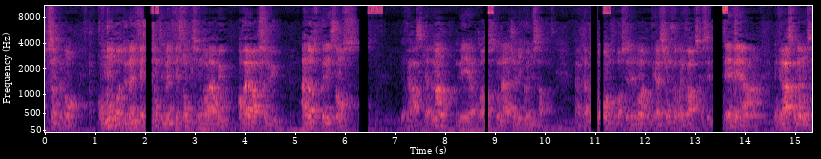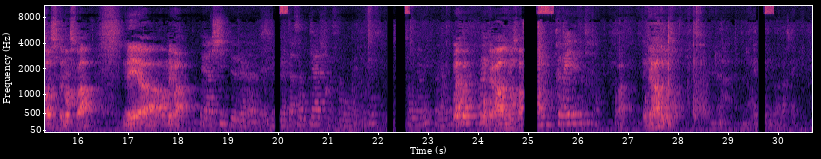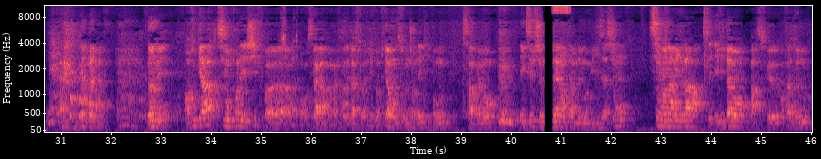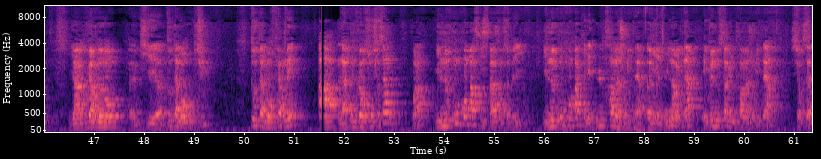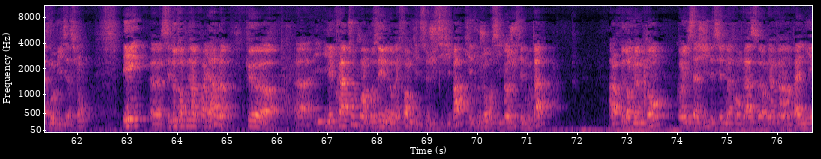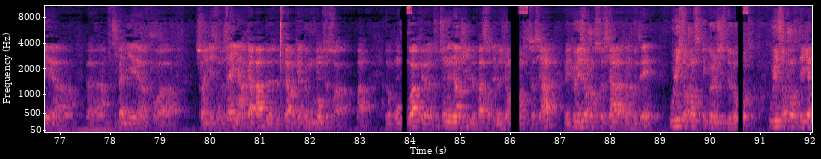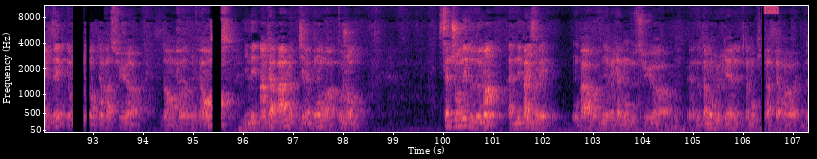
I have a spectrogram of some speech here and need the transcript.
Tout simplement, en nombre de manifestantes et de manifestants qui seront dans la rue, en valeur absolue, à notre connaissance, on verra ce qu'il y a demain, hein, mais euh, qu'on n'a jamais connu ça. Euh, Évidemment, proportionnellement à la population, il faudrait voir ce que c'était, mais euh, on verra ce qu'on annoncera aussi demain soir. Mais, euh, mais voilà. Il y avait un chiffre de, de l'intersyndicale, je crois que c'était en 96, 108 quand même. hein. Ouais, ouais, on verra demain soir. Vous prévoyez d'être au-dessus de ça On verra demain soir. Non, mais si on prend les chiffres, euh, bon, c'est pas grave, on va pas faire un débat sur les chiffres. En tout cas, on est sur une journée qui, pour nous, sera vraiment exceptionnelle en termes de mobilisation. Si on en arrive là, c'est évidemment parce qu'en face de nous, il y a un gouvernement euh, qui est euh, totalement obtus, totalement fermé à la compréhension sociale. Voilà. Il ne comprend pas ce qui se passe dans ce pays. Il ne comprend pas qu'il est ultra majoritaire, euh, minoritaire, et que nous sommes ultra majoritaires sur cette mobilisation. Et euh, c'est d'autant plus incroyable qu'il il est prêt à tout pour imposer une réforme qui ne se justifie pas, qui est toujours aussi injuste et brutale, alors que dans le même temps, quand il s'agit d'essayer de mettre en place euh, rien qu'un panier, euh, euh, un petit panier euh, pour, euh, sur les questions sociales, il est incapable de, faire quelques mouvements que ce soit. Donc on voit que toute son énergie, il le passe sur des mesures antisociales, mais que les urgences sociales d'un côté, ou les urgences écologistes de l'autre, ou les urgences d'égalité, dessus euh, dans, dans notre conférence, il n'est incapable d'y répondre aujourd'hui. Cette journée de demain, elle n'est pas isolée. On va revenir également dessus, euh, euh, notamment Muriel, évidemment, qui va faire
